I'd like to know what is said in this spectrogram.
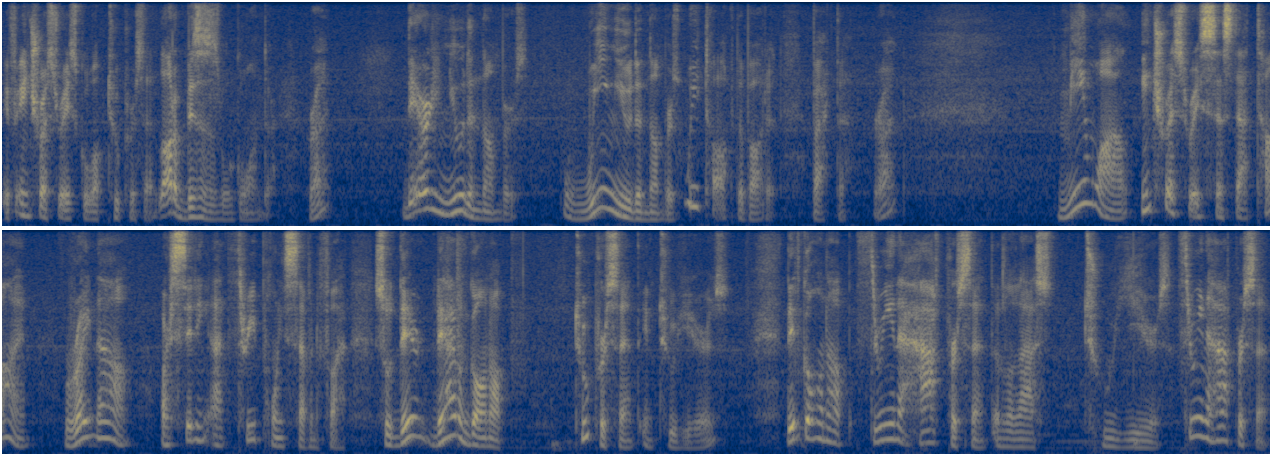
If interest rates go up two percent a lot of businesses will go under right? They already knew the numbers. We knew the numbers. We talked about it back then right? Meanwhile interest rates since that time right now are sitting at 3.75 so they're they haven't gone up two percent in two years. They've gone up three and a half percent in the last two years. Three and a half percent.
